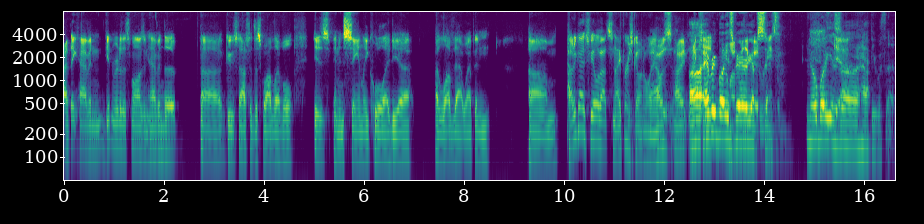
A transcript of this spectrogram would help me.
i think having getting rid of the SMAWs and having the uh gustavs at the squad level is an insanely cool idea i love that weapon um how do you guys feel about snipers going away i was i, I Uh, everybody's a very upset. reason. Nobody is Yeah. uh, happy with that.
